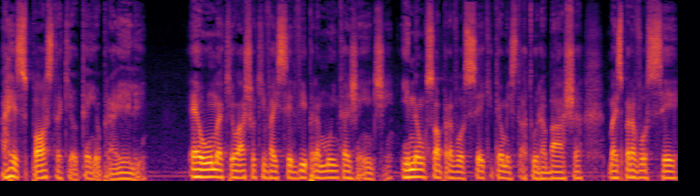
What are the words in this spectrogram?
A resposta que eu tenho para ele é uma que eu acho que vai servir para muita gente. E não só para você que tem uma estatura baixa, mas para você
